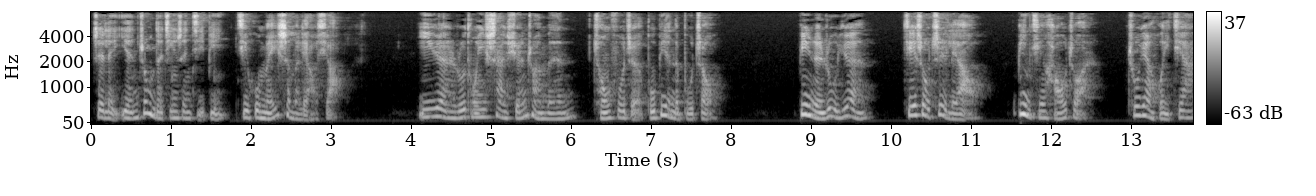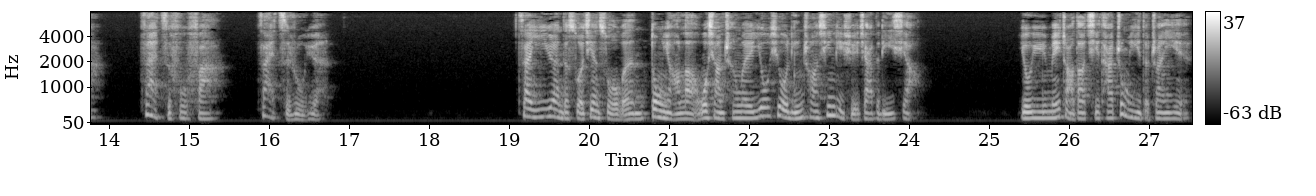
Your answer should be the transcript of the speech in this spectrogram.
这类严重的精神疾病几乎没什么疗效。医院如同一扇旋转门，重复着不变的步骤。病人入院接受治疗，病情好转，出院回家，再次复发，再次入院。在医院的所见所闻动摇了我想成为优秀临床心理学家的理想。由于没找到其他中意的专业，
